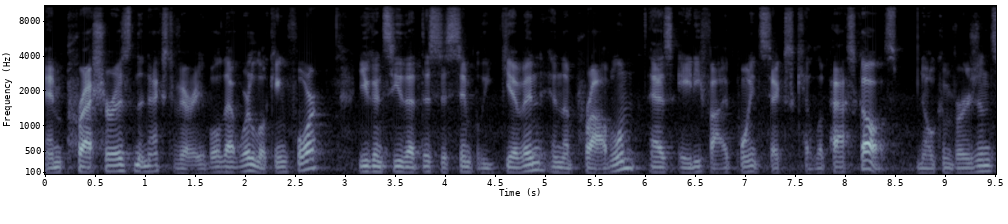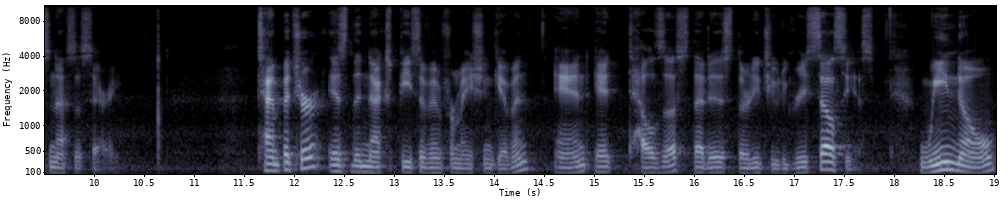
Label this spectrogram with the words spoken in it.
and pressure is the next variable that we're looking for. You can see that this is simply given in the problem as 85.6 kilopascals. No conversions necessary. Temperature is the next piece of information given and it tells us that it is 32 degrees Celsius. We know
